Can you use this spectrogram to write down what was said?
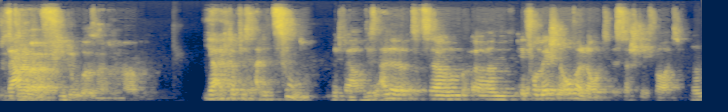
das kann aber viele Ursachen haben. Ja, ich glaube, wir sind alle zu mit Werbung. Wir sind alle sozusagen ähm, Information Overload ist das Stichwort. Ne?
